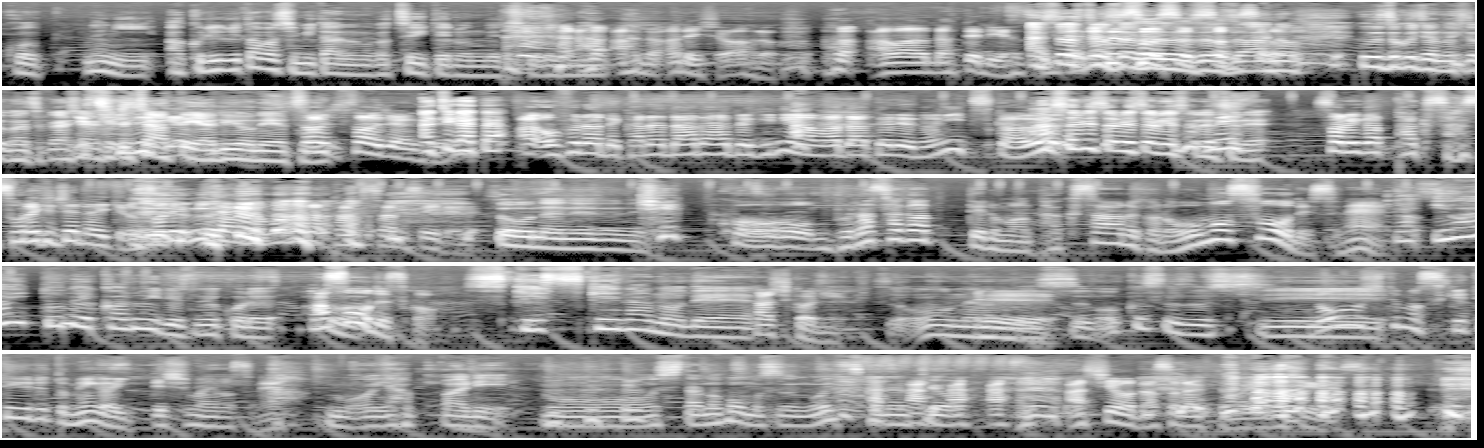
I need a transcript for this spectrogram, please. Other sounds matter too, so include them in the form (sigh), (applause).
こう何アクリルたばしみたいなのがついてるんですけれども。あ (laughs) あのあれでしょ？あのあ (laughs) 泡立てるやつあ、そうそうそうそうそうそうあの風俗嬢の人がガシャガシャガシャってやるようなやつ。そうそうじゃん、あ違ったあお風呂で体洗う時に泡立てるのに使うあ、それそれそれそれそれ。ねそれがたくさんそれじゃないけどそれみたいなものがたくさんついてるそうなんですね。結構ぶら下がってるものたくさんあるから重そうですねいや意外とね軽いですねこれ。あそうでですかす。スケスケなので。確かにそうなんええです。すごく涼しい。どうしても透けていると目がいってしまいますね。もうやっぱりもう下の方もすごいですからね今日。(laughs) 足を出さなくてもよろしいで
